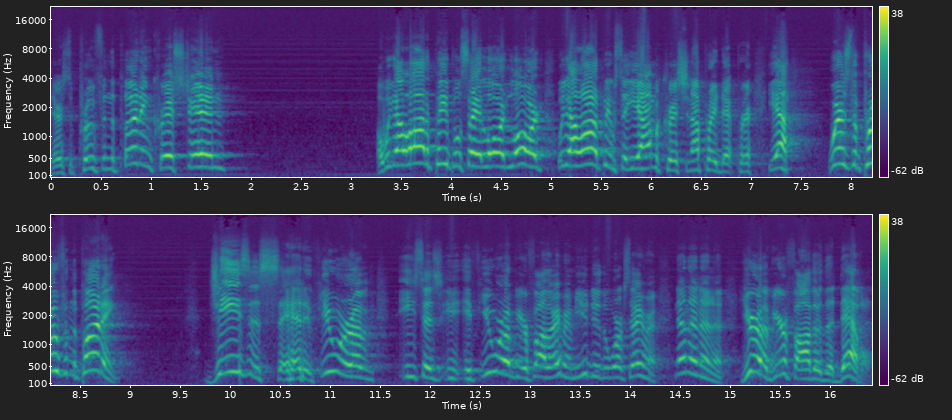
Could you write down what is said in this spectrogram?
There's the proof in the pudding, Christian. Oh, we got a lot of people say, Lord, Lord. We got a lot of people say, Yeah, I'm a Christian. I prayed that prayer. Yeah, where's the proof in the pudding? Jesus said, if you were of, he says, if you were of your father Abraham, you do the works of Abraham. No, no, no, no. You're of your father, the devil.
